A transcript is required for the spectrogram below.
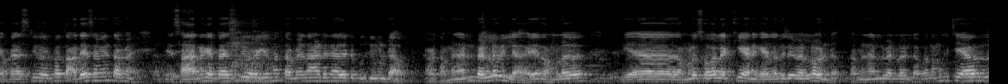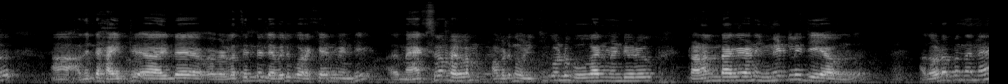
കപ്പാസിറ്റി കുറയുമ്പോൾ അതേസമയം തമിഴ് സാറിന് കപ്പാസിറ്റി കുറയ്ക്കുമ്പോൾ തമിഴ്നാടിന് അതൊരു ബുദ്ധിമുട്ടാവും. തമിഴ്നാട്ടിൽ വെള്ളമില്ല. കാര്യം നമ്മൾ നമ്മൾ സോ ലക്കിയാണ് കേരളത്തിൽ വെള്ളമുണ്ട്. തമിഴ്നാട്ടിൽ വെള്ളമില്ല. അപ്പോൾ നമുക്ക് ചെയ്യാവുന്നത് അതിന്റെ ഹൈറ്റ് അതിന്റെ വെള്ളത്തിന്റെ ലെവൽ കുറയ്ക്കാൻ വേണ്ടി മാക്സിമം വെള്ളം അവിടുന്ന് ഒഴുക്കിക്കൊണ്ട് പോകാൻ വേണ്ടി ഒരു ടണൽ ഉണ്ടാക്കുകയാണ് ഇമ്മീഡിയറ്റ്ലി ചെയ്യാവുന്നത്. അതോടൊപ്പം തന്നെ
